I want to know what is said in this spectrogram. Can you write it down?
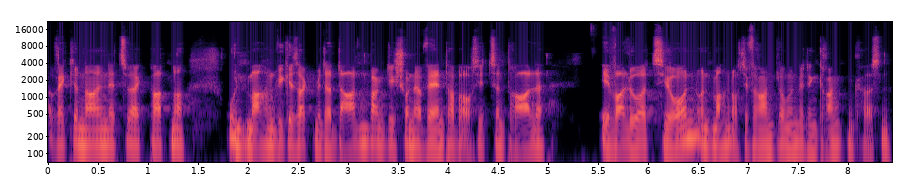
regionalen Netzwerkpartner und machen, wie gesagt, mit der Datenbank, die ich schon erwähnt habe, auch die zentrale Evaluation und machen auch die Verhandlungen mit den Krankenkassen.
